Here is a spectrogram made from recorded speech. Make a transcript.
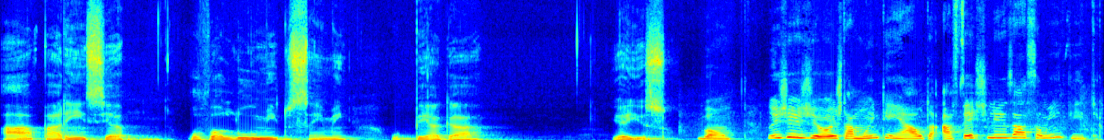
a aparência, o volume do sêmen, o pH. E é isso. Bom, nos dias de hoje está muito em alta a fertilização in vitro.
